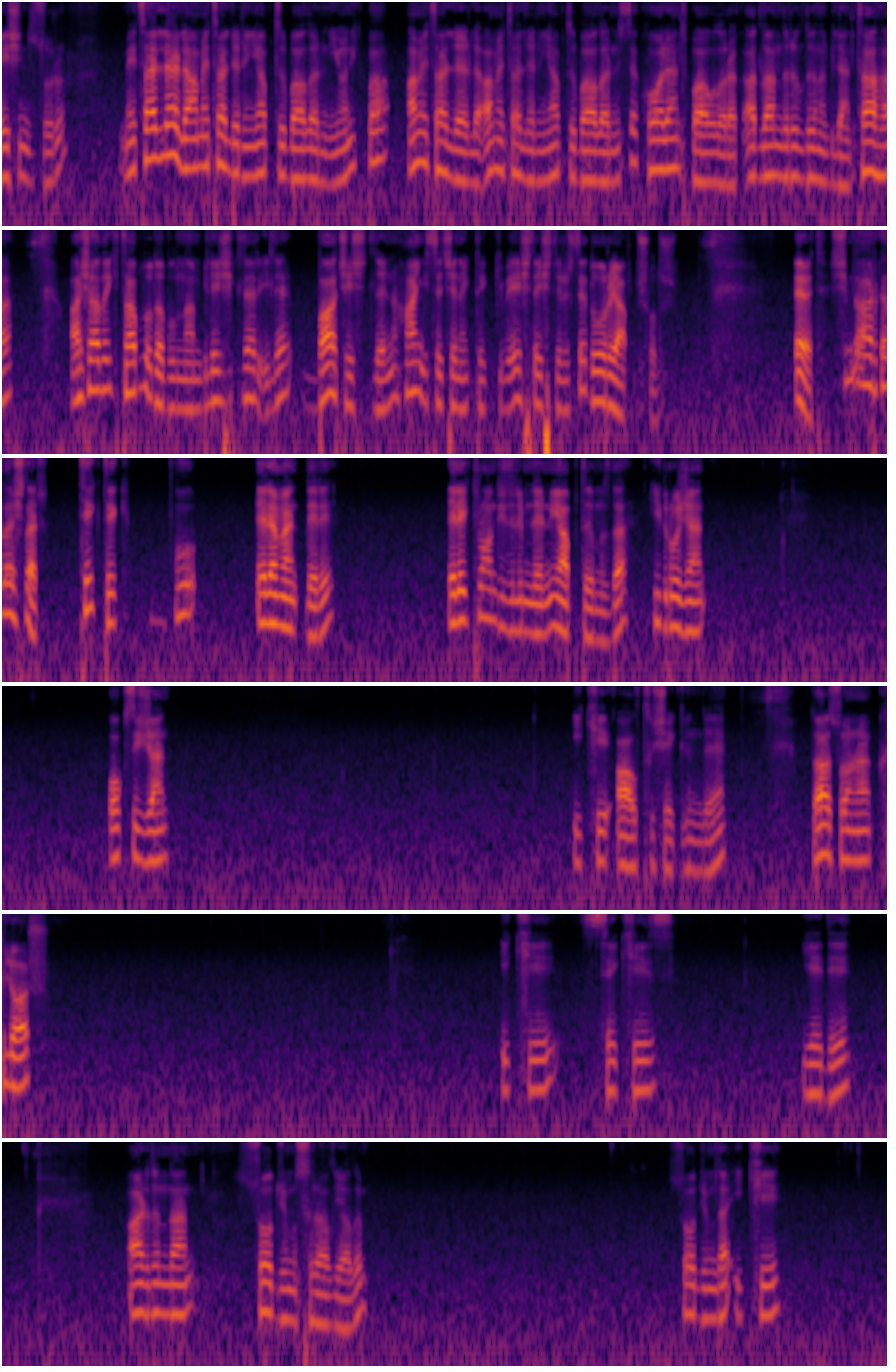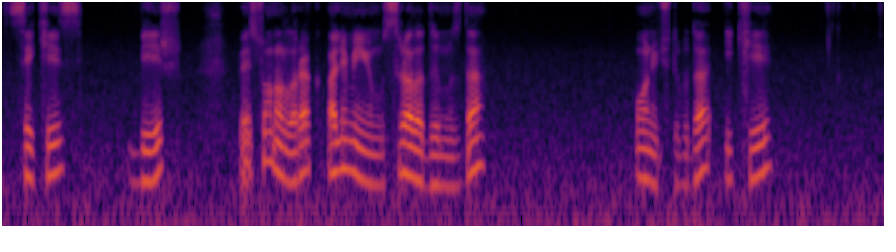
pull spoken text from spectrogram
Beşinci soru. Metallerle ametallerin yaptığı bağların iyonik bağ, ametallerle ametallerin yaptığı bağların ise kovalent bağ olarak adlandırıldığını bilen Taha, aşağıdaki tabloda bulunan bileşikler ile bağ çeşitlerini hangi seçenekteki gibi eşleştirirse doğru yapmış olur. Evet, şimdi arkadaşlar tek tek bu elementleri elektron dizilimlerini yaptığımızda hidrojen, oksijen, 2 6 şeklinde. Daha sonra klor 2 8 7 ardından sodyumu sıralayalım. Sodyumda 2 8 1 ve son olarak alüminyumu sıraladığımızda 13'tü bu da 2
